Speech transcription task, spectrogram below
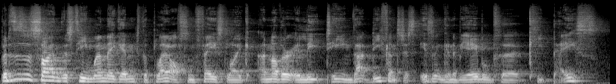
but is this a sign that this team, when they get into the playoffs and face like another elite team, that defense just isn't going to be able to keep pace?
